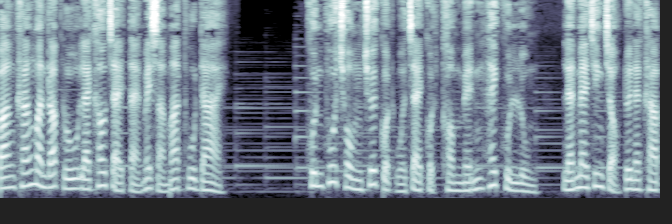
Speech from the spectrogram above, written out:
บางครั้งมันรับรู้และเข้าใจแต่ไม่สามารถพูดได้ คุณผู้ชมช่วยกดหัวใจกดคอมเมนต์ให้คุณลุงและแม่จิ้งจอกด้วยนะครับ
